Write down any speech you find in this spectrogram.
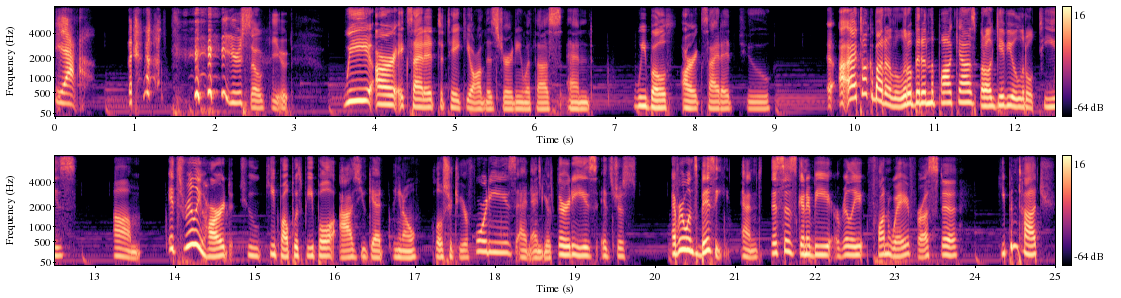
yeah. You're so cute. We are excited to take you on this journey with us, and we both are excited to. I, I talk about it a little bit in the podcast, but I'll give you a little tease. Um, it's really hard to keep up with people as you get, you know, closer to your 40s and, and your 30s. It's just everyone's busy, and this is going to be a really fun way for us to keep in touch,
